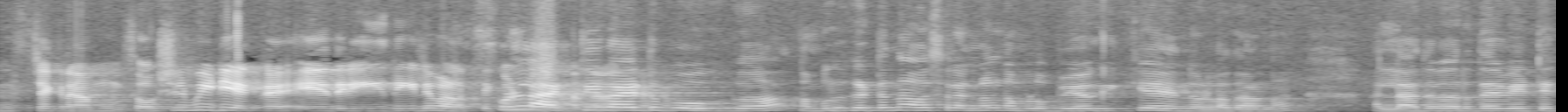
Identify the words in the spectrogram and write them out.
ഇൻസ്റ്റാഗ്രാമും സോഷ്യൽ മീഡിയ ഒക്കെ ഏത് രീതിയിൽ ഫുൾ വളർത്തിക്കൊണ്ട് ആക്റ്റീവായിട്ട് പോകുക നമുക്ക് കിട്ടുന്ന അവസരങ്ങൾ നമ്മൾ ഉപയോഗിക്കുക എന്നുള്ളതാണ്. അല്ലാതെ വെറുതെ വീട്ടിൽ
